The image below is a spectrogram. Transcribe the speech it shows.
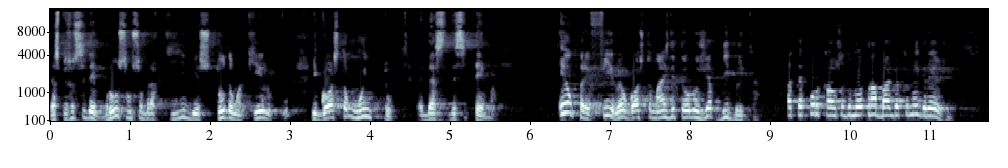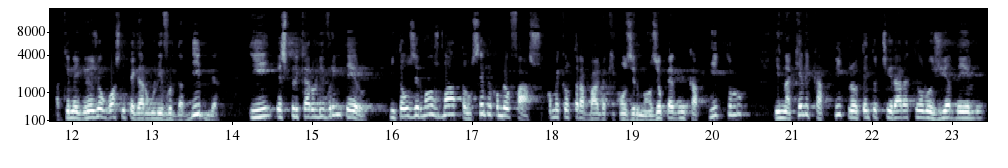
E as pessoas se debruçam sobre aquilo, estudam aquilo né? e gostam muito desse, desse tema. Eu prefiro, eu gosto mais de teologia bíblica, até por causa do meu trabalho aqui na igreja. Aqui na igreja eu gosto de pegar um livro da Bíblia e explicar o livro inteiro. Então os irmãos notam sempre como eu faço, como é que eu trabalho aqui com os irmãos. Eu pego um capítulo e naquele capítulo eu tento tirar a teologia dele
